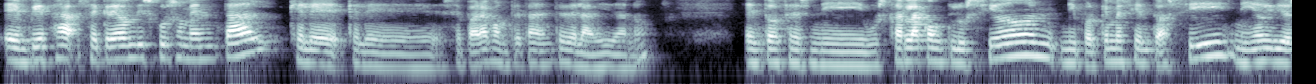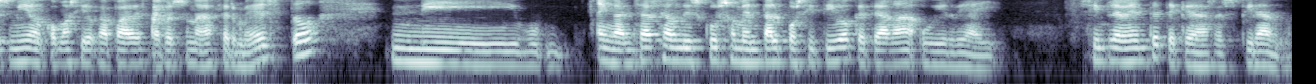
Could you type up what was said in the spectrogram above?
empieza, se crea un discurso mental que le, que le separa completamente de la vida, ¿no? Entonces, ni buscar la conclusión, ni por qué me siento así, ni, hoy Dios mío, cómo ha sido capaz esta persona de hacerme esto, ni engancharse a un discurso mental positivo que te haga huir de ahí. Simplemente te quedas respirando.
